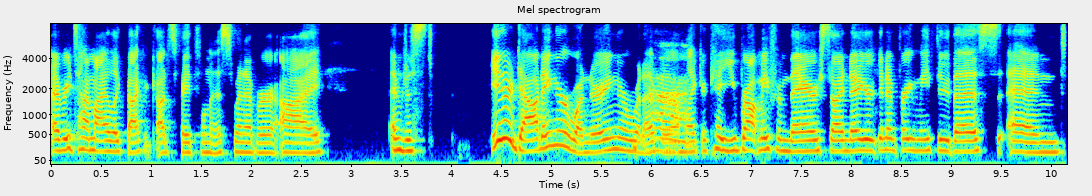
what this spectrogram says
every time I look back at God's faithfulness, whenever I am just either doubting or wondering or whatever. Yeah. I'm like, okay, you brought me from there, so I know you're gonna bring me through this, and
